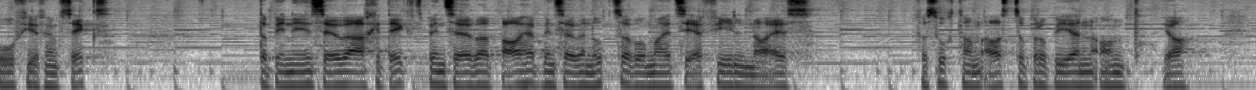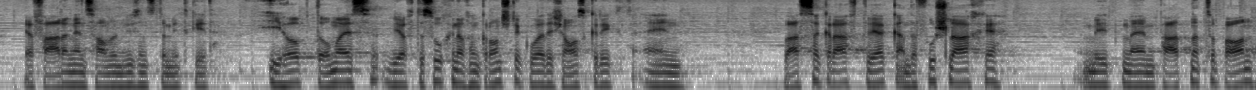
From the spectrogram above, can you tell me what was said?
O456. Da bin ich selber Architekt, bin selber Bauherr, bin selber Nutzer, wo wir halt sehr viel Neues versucht haben auszuprobieren und ja, Erfahrungen sammeln, wie es uns damit geht. Ich habe damals, wie auf der Suche nach einem Grundstück war, die Chance gekriegt, ein Wasserkraftwerk an der Fuschlache mit meinem Partner zu bauen.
